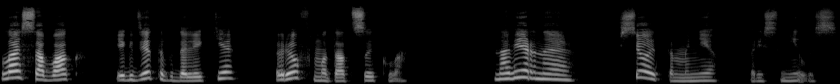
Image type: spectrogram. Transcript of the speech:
Лай собак и где-то вдалеке рев мотоцикла. Наверное, все это мне приснилось.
